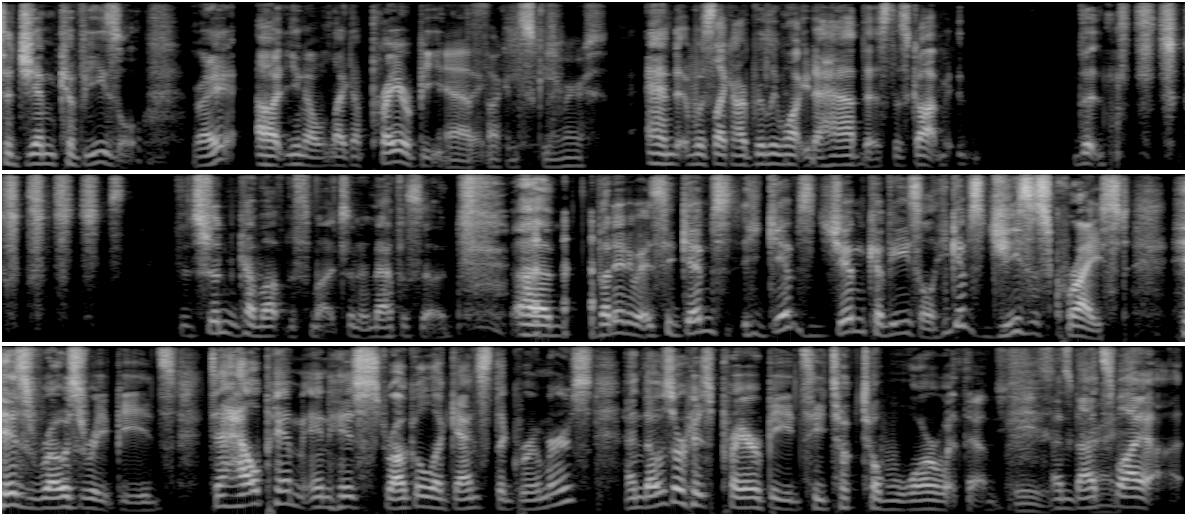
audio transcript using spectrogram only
to Jim Caviezel, right? Uh, you know, like a prayer bead Yeah, thing fucking schemers. and it was like, I really want you to have this. This got me. The it shouldn't come up this much in an episode, um, but anyways, he gives he gives Jim Caviezel he gives Jesus Christ his rosary beads to help him in his struggle against the groomers, and those are his prayer beads he took to war with him, Jesus and that's Christ. why.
